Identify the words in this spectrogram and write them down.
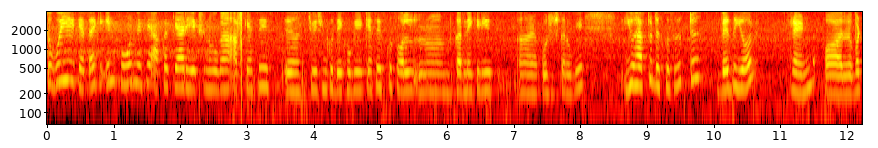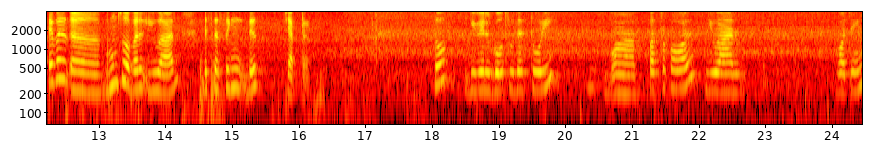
तो वो ये कहता है कि इन फोर में से आपका क्या रिएक्शन होगा, आप कैसे इस सिचुएशन को देखोगे, कैसे इसको सॉल्व करने के लिए कोशिश करोगे? You have to discuss it with your friend और what ever homes over you are discussing this chapter so we will go through the story first of all you are watching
